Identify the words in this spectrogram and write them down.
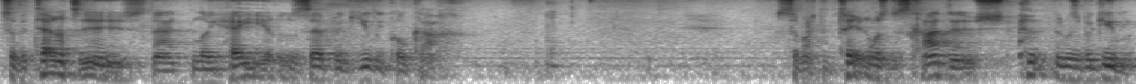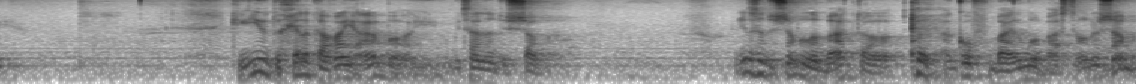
so the teretz is that loiheir ze begili kol kach. So what the Torah was nischadish, it was begili. כי יהיו דחילק הווי עמי מצד הנשמה. אם זה נשמה למטה, הגוף מייל מומסת על נשמה.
